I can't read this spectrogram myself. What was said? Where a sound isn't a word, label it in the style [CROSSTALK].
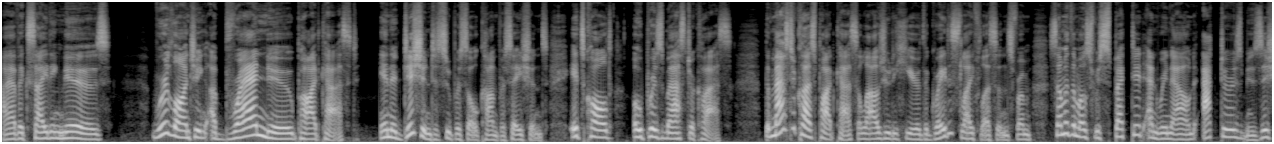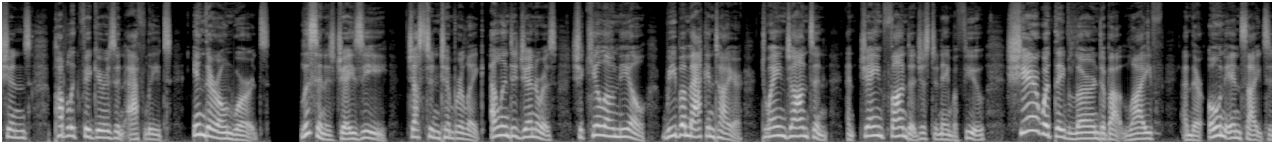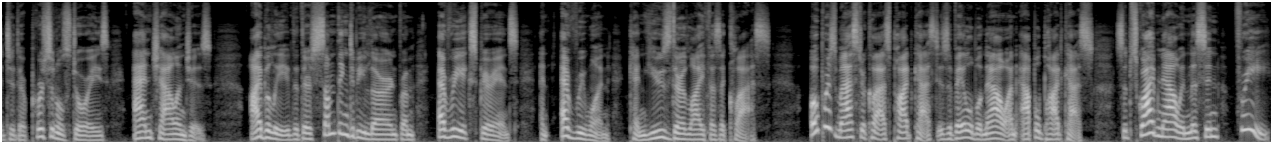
I have exciting news. We're launching a brand new podcast in addition to Super Soul Conversations. It's called Oprah's Masterclass. The Masterclass podcast allows you to hear the greatest life lessons from some of the most respected and renowned actors, musicians, public figures, and athletes in their own words. Listen as Jay Z, Justin Timberlake, Ellen DeGeneres, Shaquille O'Neal, Reba McEntire, Dwayne Johnson, and Jane Fonda, just to name a few, share what they've learned about life and their own insights into their personal stories and challenges. I believe that there's something to be learned from every experience, and everyone can use their life as a class. Oprah's Masterclass podcast is available now on Apple Podcasts. Subscribe now and listen free.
